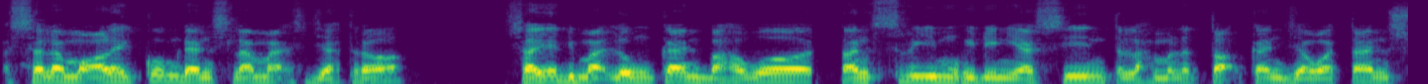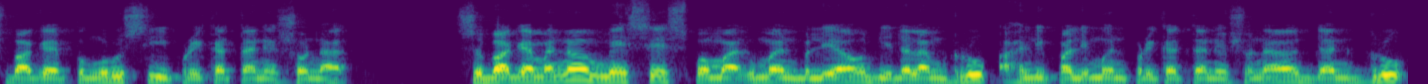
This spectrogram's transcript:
Assalamualaikum dan selamat sejahtera. Saya dimaklumkan bahawa Tan Sri Muhyiddin Yassin telah meletakkan jawatan sebagai pengurusi Perikatan Nasional. Sebagaimana mesej pemakluman beliau di dalam grup Ahli Parlimen Perikatan Nasional dan grup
